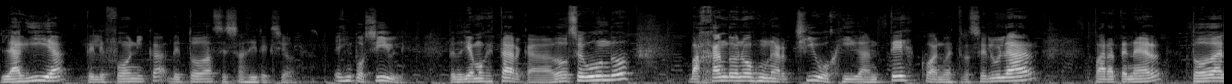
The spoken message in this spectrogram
la guía telefónica de todas esas direcciones. Es imposible. Tendríamos que estar cada dos segundos bajándonos un archivo gigantesco a nuestro celular para tener todos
